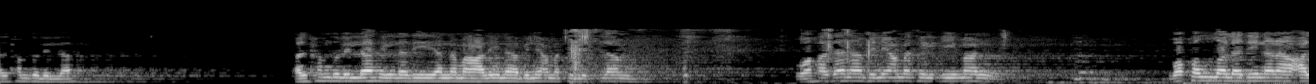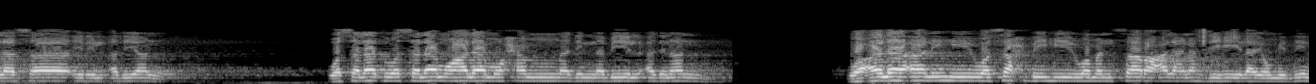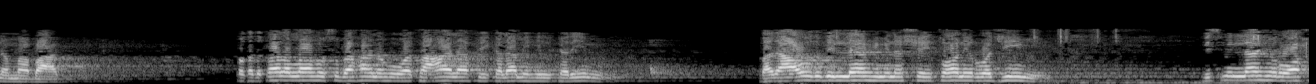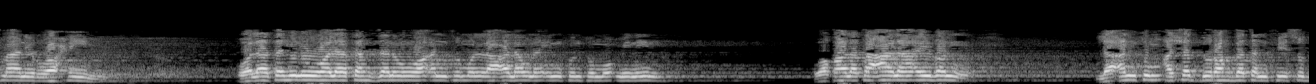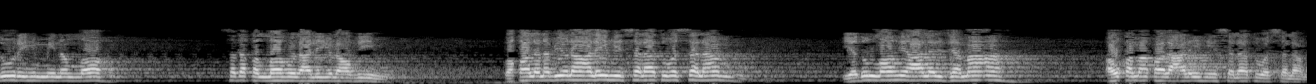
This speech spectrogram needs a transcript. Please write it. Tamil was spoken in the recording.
الحمد لله. الحمد لله الذي أنم علينا بنعمة الإسلام وهدنا بنعمة الإيمان وفضل ديننا على سائر الأديان. والصلاة والسلام على محمد النبي الأدنان وعلى آله وصحبه ومن سار على نهجه إلى يوم الدين أما بعد. فقد قال الله سبحانه وتعالى في كلامه الكريم بعد أعوذ بالله من الشيطان الرجيم. بسم الله الرحمن الرحيم. ولا تهنوا ولا تهزنوا وأنتم الأعلون إن كنتم مؤمنين. وقال تعالى أيضا لأنتم أشد رهبة في صدورهم من الله. صدق الله العلي العظيم. وقال نبينا عليه الصلاة والسلام يد الله على الجماعة أو كما قال عليه الصلاة والسلام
